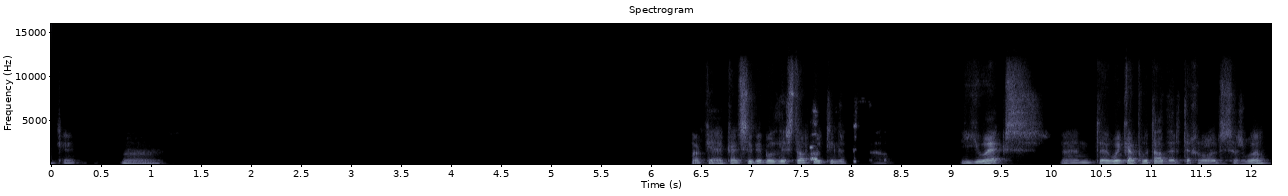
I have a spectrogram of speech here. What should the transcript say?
okay uh, okay i can see people they start putting uh, ux and uh, we can put other technologies as well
